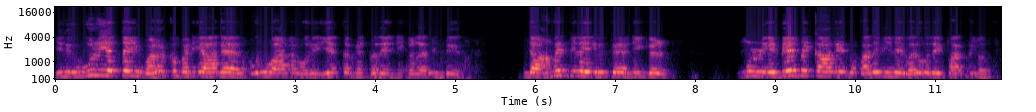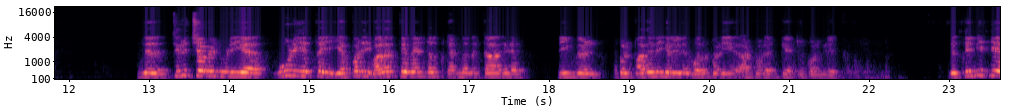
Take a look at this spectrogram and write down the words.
இது ஊழியத்தை வளர்க்கும்படியாக உருவான ஒரு இயக்கம் என்பதை நீங்கள் அறிந்து இந்த அமைப்பிலே இருக்கிற நீங்கள் உங்களுடைய மேன்மைக்காக இந்த பதவியிலே வருவதை பார்க்கிறோம். இந்த திருச்சபையினுடைய ஊழியத்தை எப்படி வளர்க்க வேண்டும் என்பதற்காக நீங்கள் உங்கள் பதவிகளிலே வரும்படி அன்புடன் கேட்டுக்கொள்கிறேன். இந்த தென்னிந்திய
